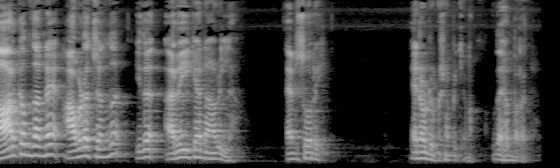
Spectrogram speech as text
ആർക്കും തന്നെ അവിടെ ചെന്ന് ഇത് അറിയിക്കാനാവില്ല. ഐ എം സോറി എന്നോട് ക്ഷമിക്കണം. അദ്ദേഹം പറഞ്ഞു.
